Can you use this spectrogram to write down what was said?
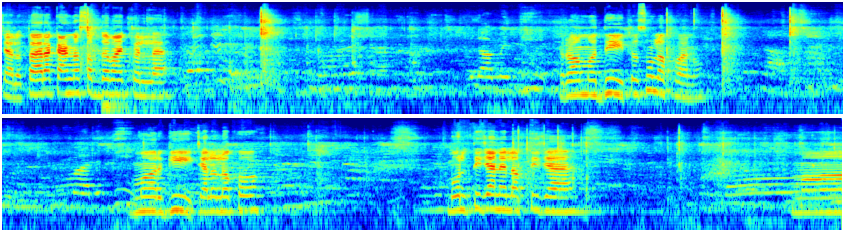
ચાલો તારા કાળનો શબ્દ વાંચ પહેલા. રમધી. તો શું લખવાનું? મરઘી. ચાલો લખો. બોલતી જા ને લખતી જા. મ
